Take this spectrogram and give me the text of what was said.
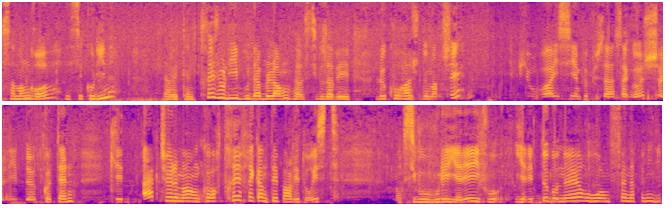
sa mangrove et ses collines. avec un très joli Bouddha blanc euh, si vous avez le courage de marcher. Et puis on voit ici un peu plus à sa gauche l'île de Koten qui est actuellement encore très fréquenté par les touristes. Donc si vous voulez y aller, il faut y aller de bonne heure ou en fin d'après-midi.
